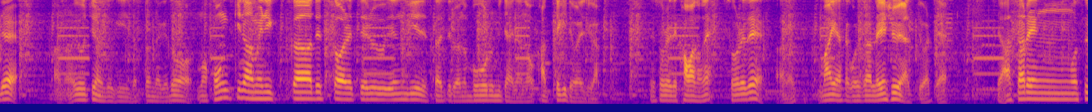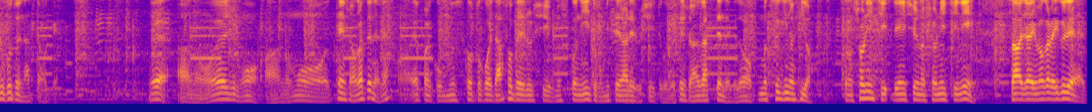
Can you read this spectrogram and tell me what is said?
で、あの、幼稚園の時だったんだけど、まあ、本気のアメリカで使われてる、NBA で使われてるあのボールみたいなのを買ってきて、親父が。で、それで革のね、それで、あの、毎朝これから練習やって言われて、で、朝練をすることになったわけ。で、あの、親父も、あの、もう、テンション上がってんだよね。やっぱりこう、息子とこうやって遊べるし、息子にいいとこ見せられるし、ってことでテンション上がってんだけど、まあ、次の日よ。その初日、練習の初日に、さあ、じゃあ今から行くでって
